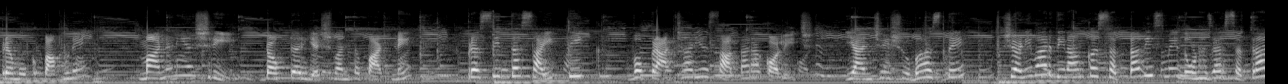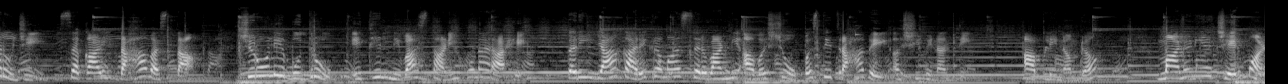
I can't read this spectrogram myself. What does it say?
प्रमुख पाहुणे माननीय श्री डॉक्टर यशवंत पाटणे प्रसिद्ध साहित्यिक व प्राचार्य सातारा कॉलेज यांचे शुभ हस्ते शनिवार दिनांक सत्तावीस मे दोन हजार सतरा रोजी सकाळी दहा वाजता शिरोली बुद्रुक येथील निवासस्थानी होणार आहे. तरी या कार्यक्रमात सर्वांनी अवश्य उपस्थित राहावे अशी विनंती. आपले नम्र माननीय चेअरमन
